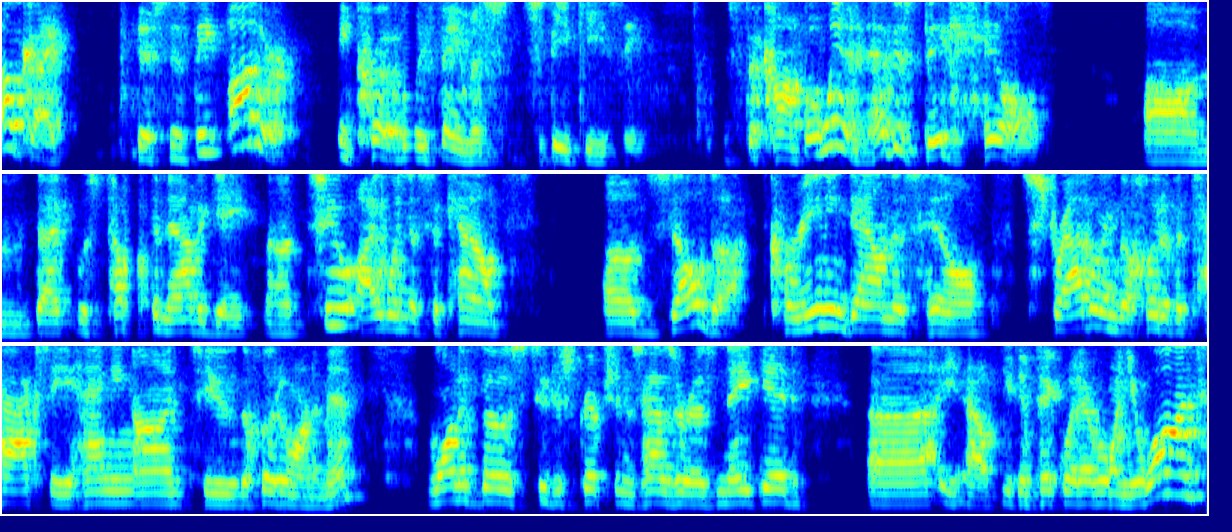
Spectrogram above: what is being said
Okay, this is the other incredibly famous speakeasy. It's the Compo Inn. It had this big hill um, that was tough to navigate. Uh, two eyewitness accounts of Zelda careening down this hill, straddling the hood of a taxi, hanging on to the hood ornament. One of those two descriptions has her as naked. Uh, you know, you can pick whatever one you want,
